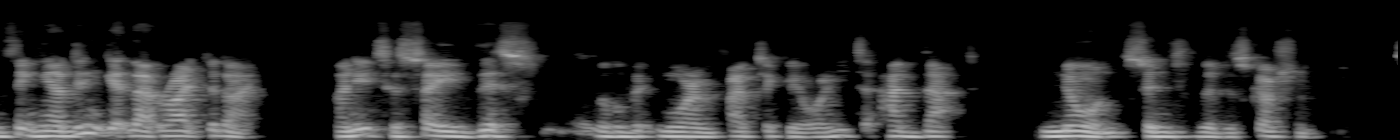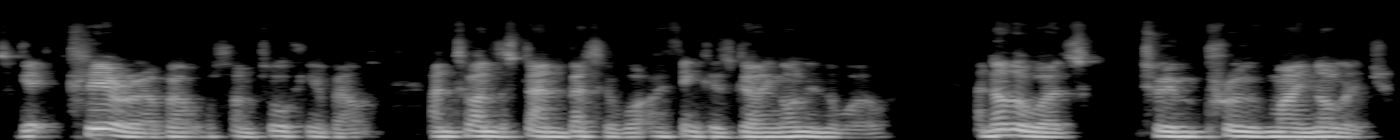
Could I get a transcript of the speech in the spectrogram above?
and thinking, I didn't get that right, did I? I need to say this little bit more emphatically, or I need to add that nuance into the discussion to get clearer about what I'm talking about and to understand better what I think is going on in the world. In other words, to improve my knowledge,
